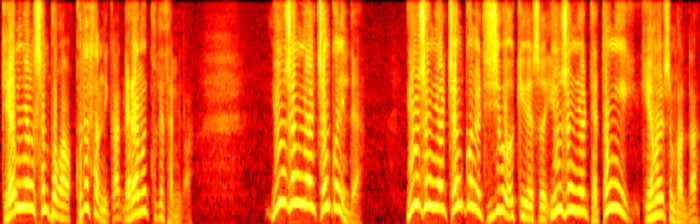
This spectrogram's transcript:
계엄령 선포가 쿠데타입니까? 내란은 쿠데타입니다. 윤석열 정권인데 윤석열 정권을 뒤집어 엎기 위해서 윤석열 대통령이 계엄을 선포한다?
